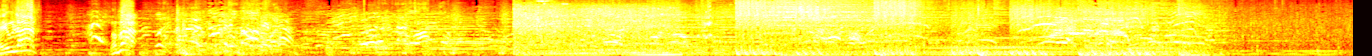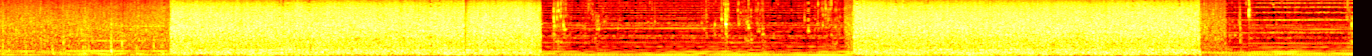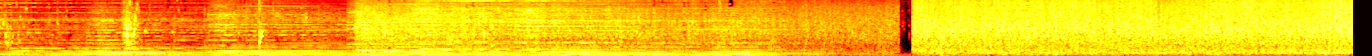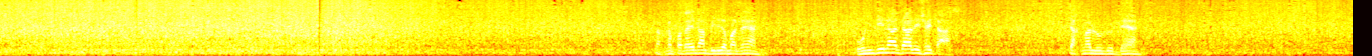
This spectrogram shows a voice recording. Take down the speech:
Kayong lahat! Baba! Nakapatay na ang bilyaman na yan. Kung hindi nadali sa itaas, tsak na lulod na yan.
